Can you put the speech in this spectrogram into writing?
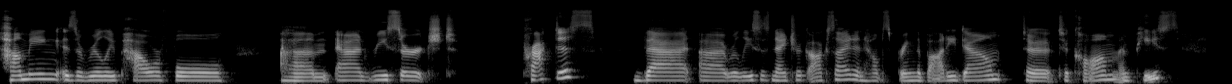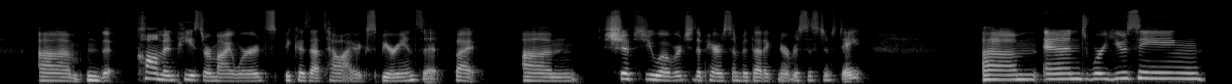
humming is a really powerful um, and researched practice that uh, releases nitric oxide and helps bring the body down to, to calm and peace. Um, the, calm and peace are my words because that's how I experience it, but um, shifts you over to the parasympathetic nervous system state. Um, and we're using,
